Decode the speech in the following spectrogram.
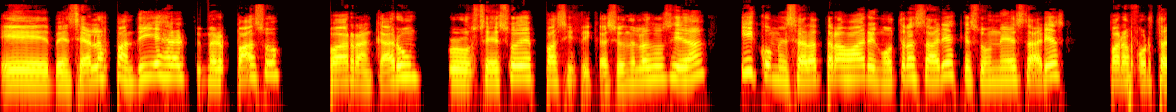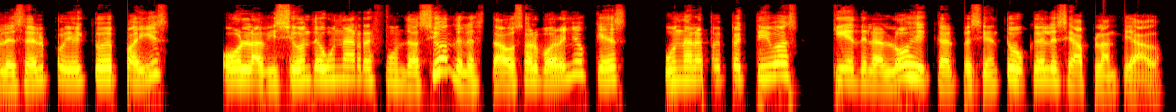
eh, vencer a las pandillas era el primer paso para arrancar un proceso de pacificación de la sociedad y comenzar a trabajar en otras áreas que son necesarias para fortalecer el proyecto de país o la visión de una refundación del Estado salvadoreño, que es una de las perspectivas que de la lógica del presidente Bukele se ha planteado.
